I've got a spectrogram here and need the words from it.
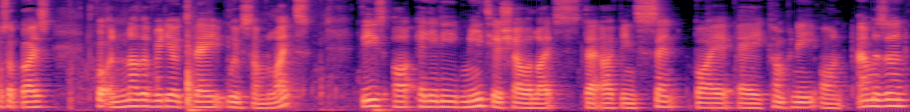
What's up guys? I've got another video today with some lights. These are LED meteor shower lights that I've been sent by a company on Amazon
